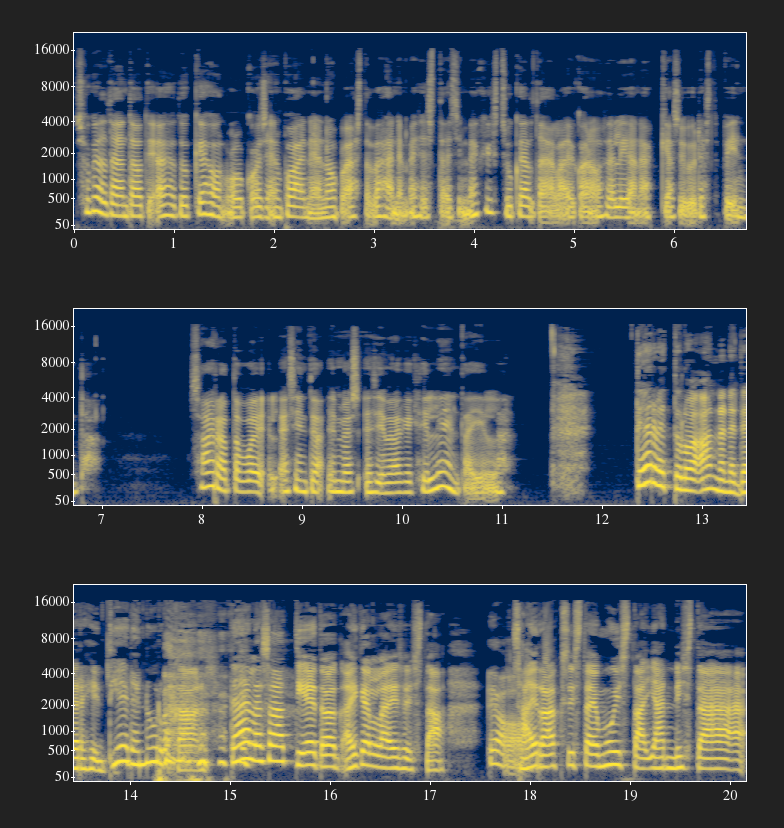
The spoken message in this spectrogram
Sukeltajan tauti aiheutuu kehon ulkoisen paineen nopeasta vähenemisestä esimerkiksi sukeltajalla, joka nousee liian äkkiä syvyydestä pintaan. Sairautta voi esiintyä myös esimerkiksi lentäjillä. Tervetuloa Anna Terhin tieden nurkkaan. Täällä saat tietoa kaikenlaisista Joo. sairauksista ja muista jännistä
